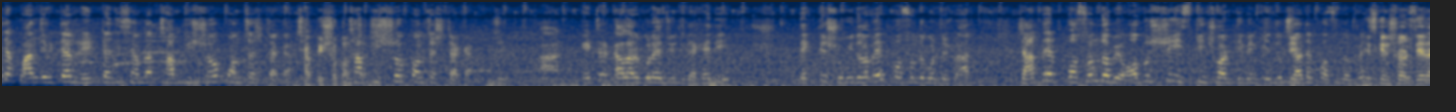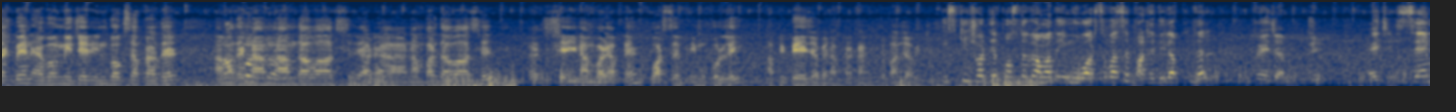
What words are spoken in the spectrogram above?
এটা পাঞ্জাবিটার রেটটা দিছি আমরা ছাব্বিশশো পঞ্চাশ টাকা। ছাব্বিশশো ছাব্বিশশো পঞ্চাশ টাকা। আর এটার কালারগুলো যদি দেখাই দিই দেখতে সুবিধা হবে পছন্দ করতে হবে। আর যাদের পছন্দ হবে অবশ্যই স্ক্রিনশট দিবেন কিন্তু যাদের পছন্দ হবে স্ক্রিনশট দিয়ে রাখবেন এবং নিচের ইনবক্স আপনাদের আমাদের নাম নাম দেওয়া আছে নাম্বার দেওয়া আছে সেই নাম্বারে আপনি হোয়াটসঅ্যাপ ইমো করলেই আপনি পেয়ে যাবেন আপনার কাঙ্ক্ষিত পাঞ্জাবি। স্ক্রিনশট দিয়ে পছন্দ করে আমাদের ইমো হোয়াটসঅ্যাপ আছে পাঠিয়ে দিলে আপনাদের হয়ে যাবে। এই যে সেম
